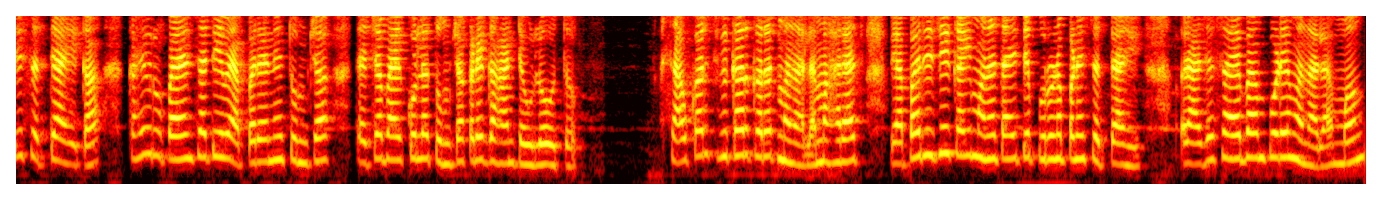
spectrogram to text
ते सत्य आहे का? काही रुपयांसाठी व्यापाऱ्याने तुमच्या त्याच्या बायकोला तुमच्याकडे गहाण ठेवलं होतं. सावकार स्वीकार करत म्हणाला महाराज व्यापारी जे काही म्हणत आहे ते पूर्णपणे सत्य आहे. राजासाहेबांपुढे म्हणाला मग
